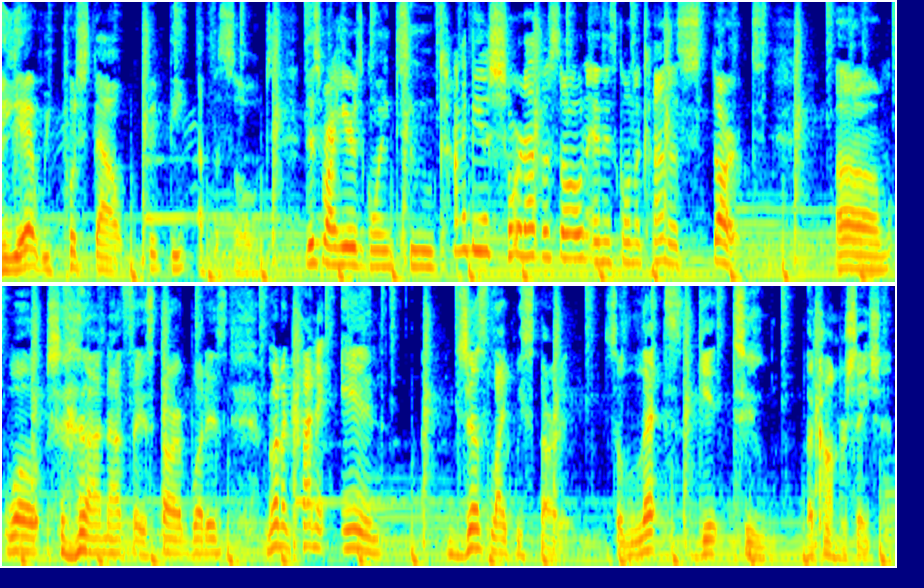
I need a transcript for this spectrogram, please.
yeah, we pushed out 50 episodes. This right here is going to kind of be a short episode, and it's going to kind of start um well should i not say start but it's gonna kind of end just like we started. So let's get to the conversation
